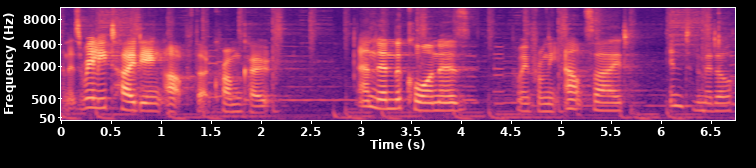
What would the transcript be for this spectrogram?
And it's really tidying up that crumb coat. And then the corners coming from the outside into the middle.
